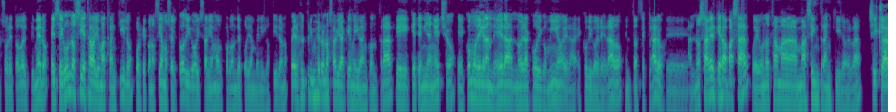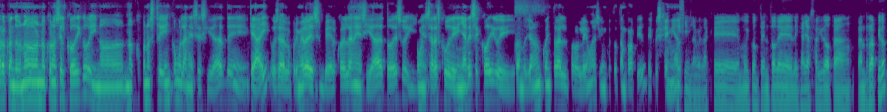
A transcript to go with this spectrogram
sobre todo el primero. El segundo sí estaba yo más tranquilo porque conocíamos el código y sabíamos por dónde podían venir los tiros, ¿no? Pero el primero no sabía qué me iba a encontrar, qué, qué tenían hecho, eh, cómo de grande era, no era código mío, era es código heredado. Entonces, claro, eh, al no saber qué va a pasar, pues uno está más, más intranquilo, ¿verdad? Sí, claro, cuando uno no conoce el código y no, no conoce bien como la necesidad de que hay. O sea, lo primero es ver cuál es la necesidad de todo eso y comenzar a escudriñar ese código y cuando ya no encuentra el problema, si lo encuentra tan rápido, eh, pues genial. Sí, la verdad es que muy contento de, que haya salido tan, tan rápido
